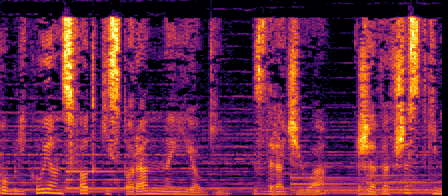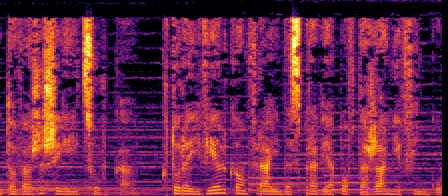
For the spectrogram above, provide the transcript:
Publikując fotki z porannej jogi, zdradziła, że we wszystkim towarzyszy jej córka, której wielką frajdę sprawia powtarzanie figur.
